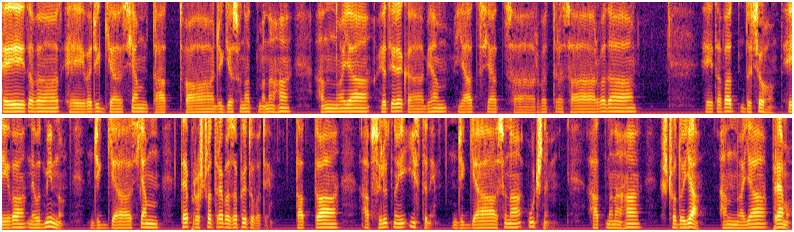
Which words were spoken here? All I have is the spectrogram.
Етават ева джигясям татва джигясунатманаха анвая вятирекабхям яцят сарватра сарвада. До цього. Ейва неодмінно. Джигясям те, про що треба запитувати татва абсолютної істини, джигясуна учнем, атманага щодо я, анвая прямо,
